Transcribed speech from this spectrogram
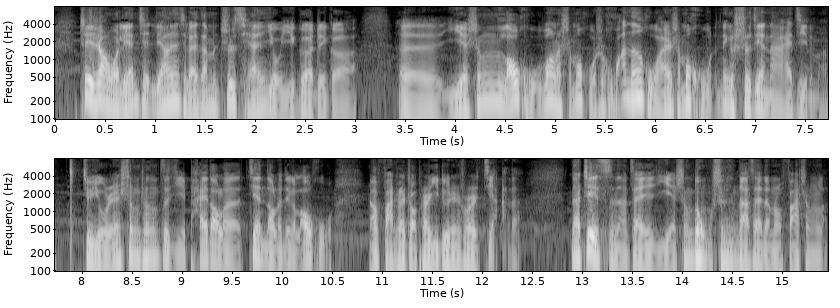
这让我联起联想起来，咱们之前有一个这个呃野生老虎，忘了什么虎是华南虎还是什么虎的那个事件，大家还记得吗？就有人声称自己拍到了见到了这个老虎，然后发出来照片，一堆人说是假的。那这次呢，在野生动物摄影大赛当中发生了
